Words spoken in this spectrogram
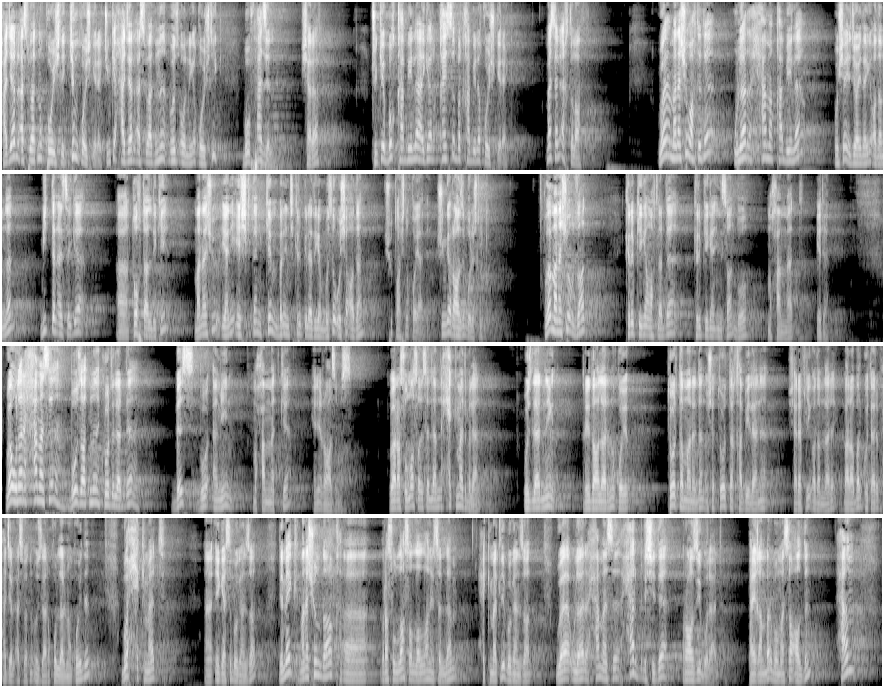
Hajar asvadni qo'yishlik kim qo'yish kerak? Chunki hajar asvadni o'z o'rniga qo'yishlik bu fazil sharaf. Chunki bu qabila agar qaysi bir qabila qo'yish kerak? Masala ixtilof. Va mana shu vaqtida ular hamma qabila o'sha joydagi odamlar bitta narsaga to'xtaldiki mana shu ya'ni eshikdan kim birinchi kirib keladigan bo'lsa o'sha odam shu toshni qo'yadi. Shunga rozi bo'lishlik. Va mana shu zot kirib kelgan vaqtlarda kirib kelgan inson bu muhammad edi. Va ular hammasi bu zotni ko'rdilarda biz bu amin muhammadga ya'ni rozimiz. Va rasululloh sollallohu alayhi vasallamni hikmat bilan o'zlarining ridolarini qo'yib to'rt tomonidan o'sha to'rtta qabilani sharafli odamlari barobar ko'tarib hajar asvadni o'zlari qo'llari bilan qo'ydi. Bu hikmat e, egasi bo'lgan zot demak mana shundoq e, rasululloh sollallohu alayhi vasallam hikmatli bo'lgan zot va ular hammasi har bir ishida rozi bo'lardi. Payg'ambar bo'lmasa oldin ham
